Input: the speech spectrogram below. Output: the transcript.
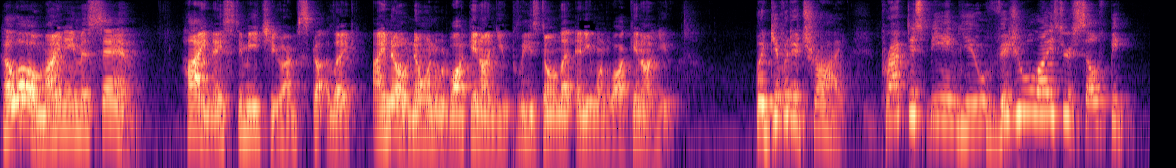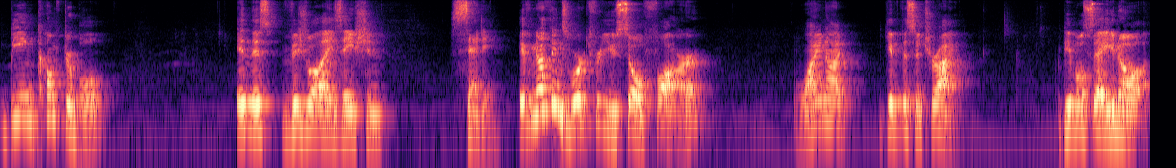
Hello, my name is Sam. Hi, nice to meet you. I'm Scott. Like, I know no one would walk in on you. Please don't let anyone walk in on you. But give it a try. Practice being you. Visualize yourself be being comfortable in this visualization setting. If nothing's worked for you so far, why not give this a try? People say, you know,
